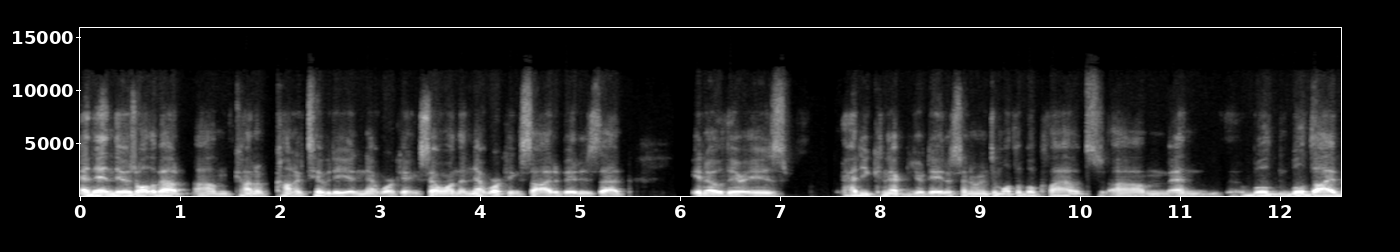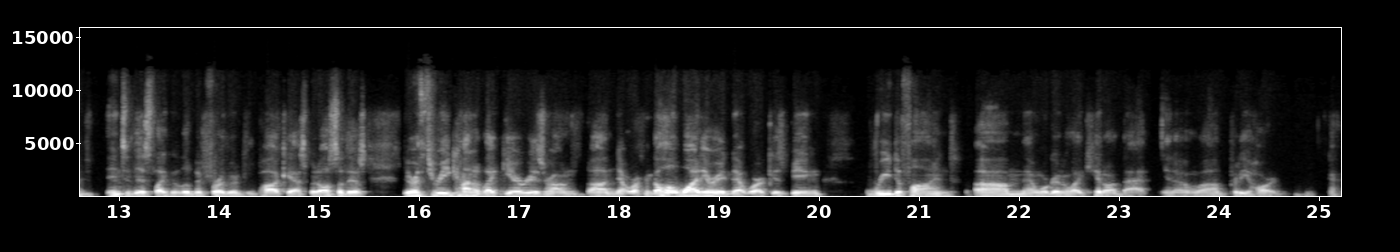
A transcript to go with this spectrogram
and then there's all about um, kind of connectivity and networking. So on the networking side of it is that, you know, there is how do you connect your data center into multiple clouds? Um, and we'll we'll dive into this like a little bit further into the podcast. But also there's there are three kind of like areas around uh, networking. The whole wide area network is being redefined, um, and we're going to like hit on that, you know, uh, pretty hard. Okay.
